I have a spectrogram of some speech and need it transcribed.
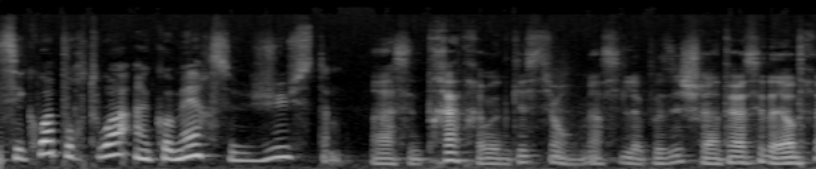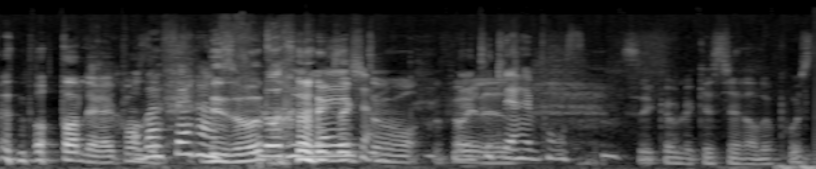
c'est quoi pour toi un commerce juste? Ah, c'est une très très bonne question. Merci de la poser. Je serais intéressé d'ailleurs d'entendre les réponses On va faire un des autres. Exactement. De toutes les réponses. C'est comme le questionnaire de Proust.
